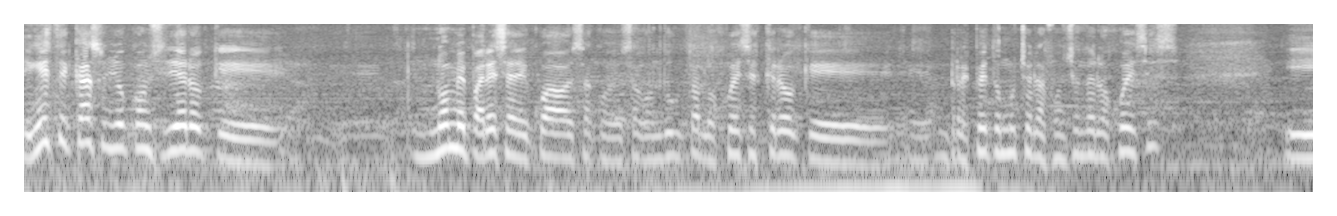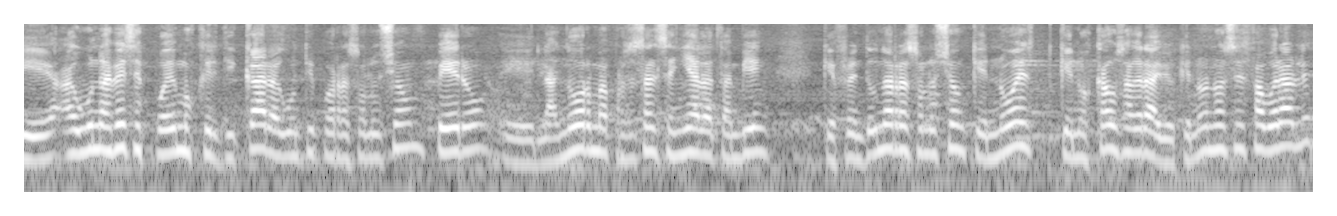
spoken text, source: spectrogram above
En este caso yo considero que no me parece adecuada esa, esa conducta, los jueces creo que eh, respeto mucho la función de los jueces, y algunas veces podemos criticar algún tipo de resolución, pero eh, la norma procesal señala también que frente a una resolución que, no es, que nos causa agravio, que no nos es favorable,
